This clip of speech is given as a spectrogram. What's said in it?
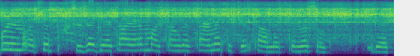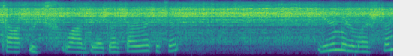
bölümü açıp size GTA'yı en baştan göstermek için tablette nasıl GTA 3 var diye göstermek için yeni bölüm açtım.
